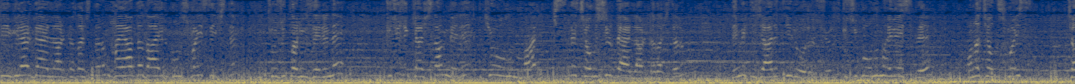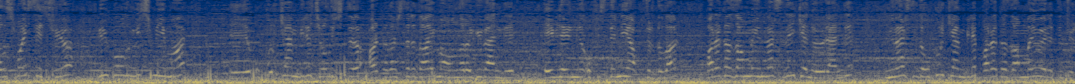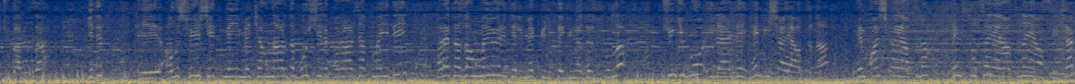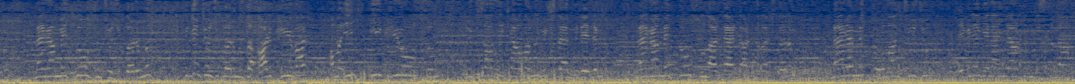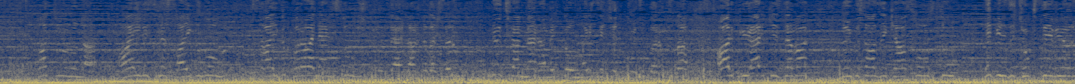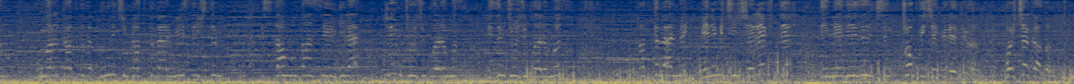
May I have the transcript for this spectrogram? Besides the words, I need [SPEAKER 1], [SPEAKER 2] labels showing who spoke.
[SPEAKER 1] sevgiler değerli arkadaşlarım. Hayata dair konuşmayı seçtim çocuklar üzerine. Küçücük yaştan beri iki oğlum var. İkisi de çalışır değerli arkadaşlarım. Demir ticaretiyle uğraşıyoruz. Küçük oğlum hevesli. Ona çalışmayı çalışmayı seçiyor. Büyük oğlum iç mimar. Ee, okurken bile çalıştı. Arkadaşları daima onlara güvendi. Evlerini, ofislerini yaptırdılar. Para kazanmayı üniversitedeyken öğrendi. Üniversitede okurken bile para kazanmayı öğretin çocuklarınıza. Alışveriş etmeyi, mekanlarda boş yere para harcatmayı değil, para kazanmayı öğretelim hep birlikte Günaz Özkul'la. Çünkü bu ileride hem iş hayatına, hem aşk hayatına, hem sosyal hayatına yansıyacak. Merhametli olsun çocuklarımız. Bütün çocuklarımızda RQ var ama ilk IQ olsun. Duygusal zekalarını güçlendirelim. Merhametli olsunlar derdi arkadaşlarım. Merhametli olan çocuk çok seviyorum. Bunları katkı bunun için katkı vermeyi seçtim. İstanbul'dan sevgiler. Tüm çocuklarımız, bizim çocuklarımız katkı vermek benim için şereftir. Dinlediğiniz için çok teşekkür ediyorum. Hoşça kalın.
